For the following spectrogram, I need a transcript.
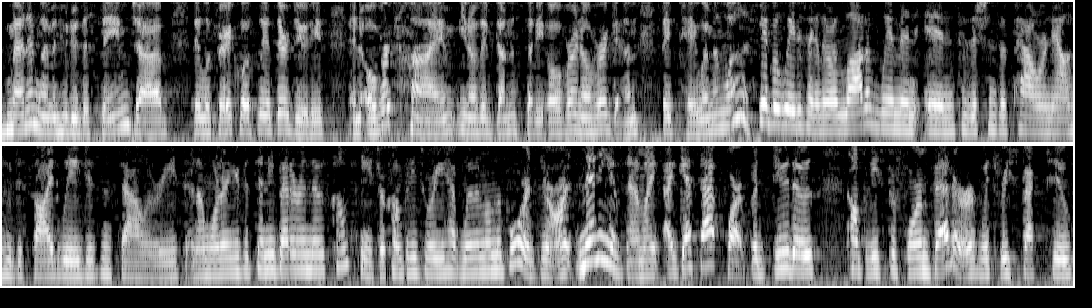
men and women who do the same job, they look very closely at their duties, and over time, you know, they've done the study over and over again, they pay women less. Yeah, but wait a second. There are a lot of women in positions of power now who decide wages and salaries, and I'm wondering if it's any better in those companies or companies where you have women on the boards. There aren't many of them. I, I get that part, but do those companies perform better with respect to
